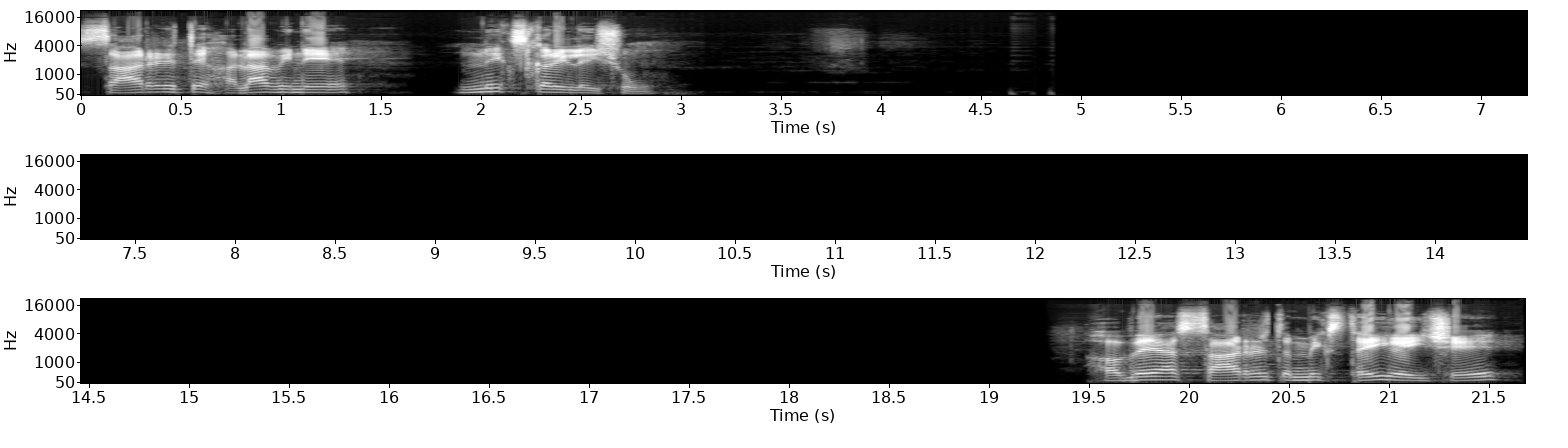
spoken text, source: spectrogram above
સારી રીતે હલાવીને મિક્સ કરી લઈશું. હવે આ સારી રીતે મિક્સ થઈ ગઈ છે.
